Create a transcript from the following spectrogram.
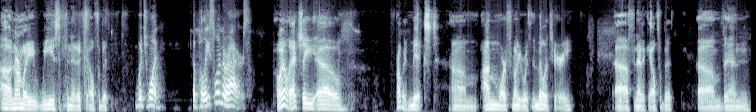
Uh, normally, we use the phonetic alphabet. Which one? The police one or ours? Well, actually, uh, probably mixed. Um, I'm more familiar with the military uh, phonetic alphabet um, than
